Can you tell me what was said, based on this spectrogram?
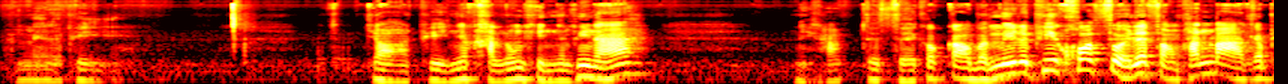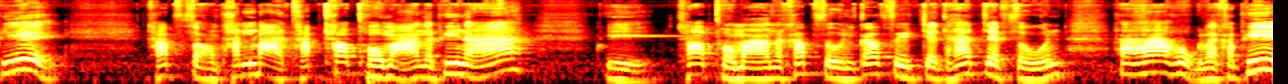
แบบนี้เลยพี่ ยอดพี่เนี่ยขันลงหินนะพี่นะ นี่ครับสวยๆเก่าๆแบบนี้เลยพี่โคตรสวยเลยสองพันบาทครับพี่ ครับสองพันบาทครับ ชอบโทรมานะพี่นะพี่ชอบโทรมานะครับศูนย์เก้าสี่เจ็ดห้าเจ็ดศูนย์ห้าห้าหกนะครับพี่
